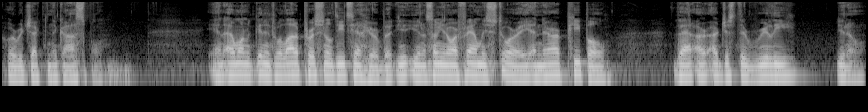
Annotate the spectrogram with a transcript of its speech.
who are rejecting the gospel. And I want to get into a lot of personal detail here, but you, you know, some of you know our family story, and there are people that are, are just, they really, you know,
